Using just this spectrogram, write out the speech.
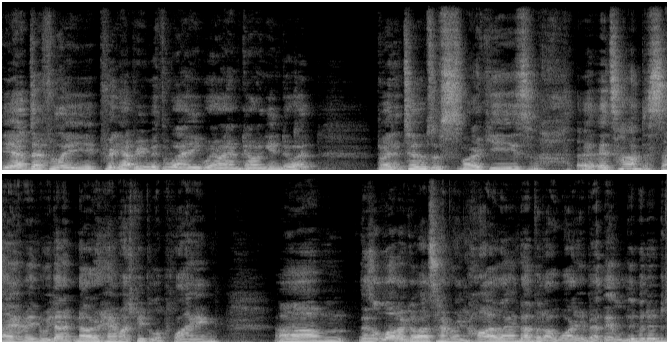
yeah, definitely pretty happy with the way where I am going into it. But in terms of Smokies, it's hard to say. I mean, we don't know how much people are playing. Um, there's a lot of guys hammering Highlander, but I worry about their limited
